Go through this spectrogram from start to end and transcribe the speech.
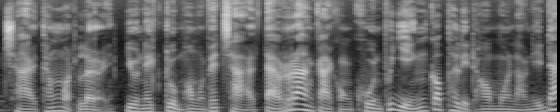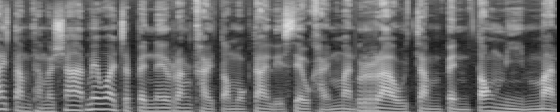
ศชายทั้งหมดเลย อยู่ในกลุ่มฮอร์โมนเพศชาย แต่ร่างกายของคุณผู้หญิงก็ผลิตฮอร์โมนเหล่านี้ได้ตามธรรมชาติ ไม่ว่าจะเป็นในรังไข่ต่อมหมวกไตหรือเซลล์ไขมัน เราจำเป็นต้องมีมัน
